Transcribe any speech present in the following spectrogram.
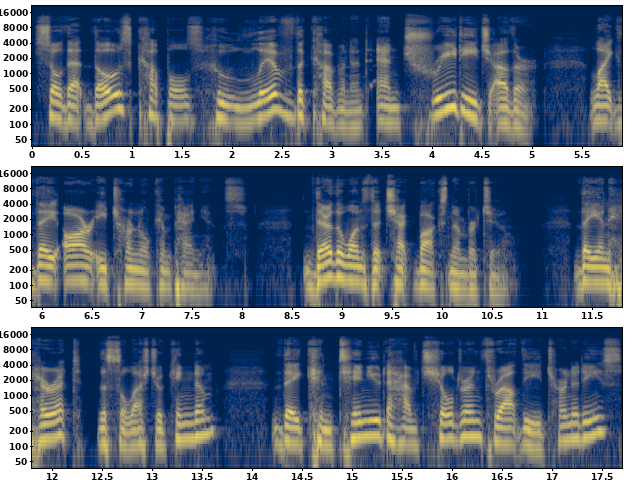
so that those couples who live the covenant and treat each other like they are eternal companions they're the ones that check box number two. They inherit the celestial kingdom. They continue to have children throughout the eternities.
